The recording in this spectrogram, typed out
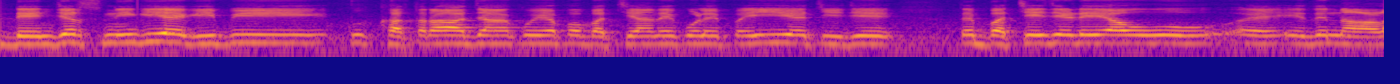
ਡੇਂਜਰਸ ਨਹੀਂ ਗੀ ਹੈਗੀ ਵੀ ਕੋਈ ਖਤਰਾ ਜਾਂ ਕੋਈ ਆਪਾਂ ਬੱਚਿਆਂ ਦੇ ਕੋਲੇ ਪਈ ਹੈ ਚੀਜ਼ੇ ਤੇ ਬੱਚੇ ਜਿਹੜੇ ਆ ਉਹ ਇਹਦੇ ਨਾਲ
